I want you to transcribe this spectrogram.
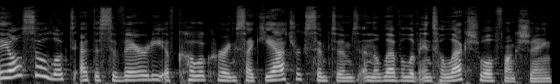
They also looked at the severity of co occurring psychiatric symptoms and the level of intellectual functioning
